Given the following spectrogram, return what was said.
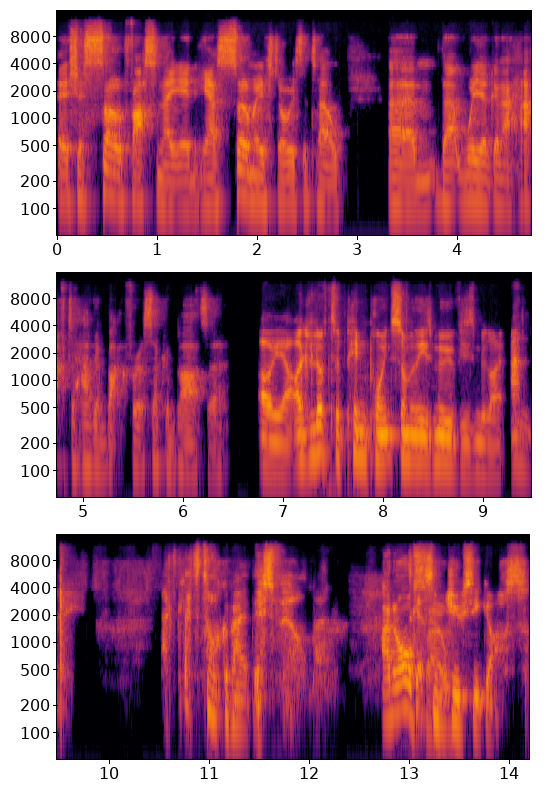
It's just so fascinating. He has so many stories to tell um, that we are going to have to have him back for a second parter. Oh, yeah. I'd love to pinpoint some of these movies and be like, Andy, let's, let's talk about this film. And Let's get some juicy goss.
